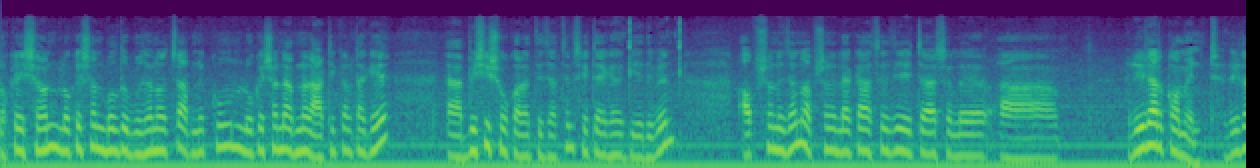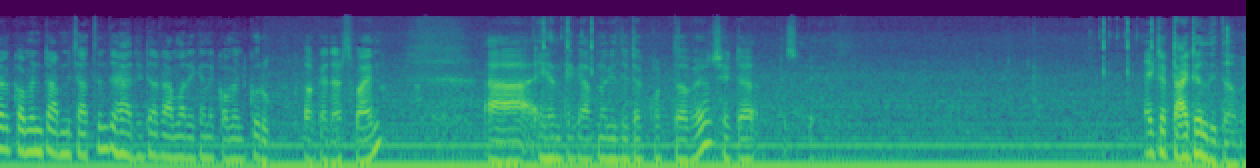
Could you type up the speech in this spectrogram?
লোকেশন লোকেশন বলতে বোঝানো হচ্ছে আপনি কোন লোকেশনে আপনার আর্টিকেলটাকে বেশি শো করাতে চাচ্ছেন সেটা এখানে দিয়ে দিবেন। অপশনে যান অপশনে লেখা আছে যে এটা আসলে রিডার কমেন্ট রিডার কমেন্টটা আপনি চাচ্ছেন যে হ্যাঁ রিডার আমার এখানে কমেন্ট করুক। ওকে দ্যাটস ফাইন এখান থেকে আপনাকে যেটা করতে হবে, সেটা সরি একটা টাইটেল দিতে হবে।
